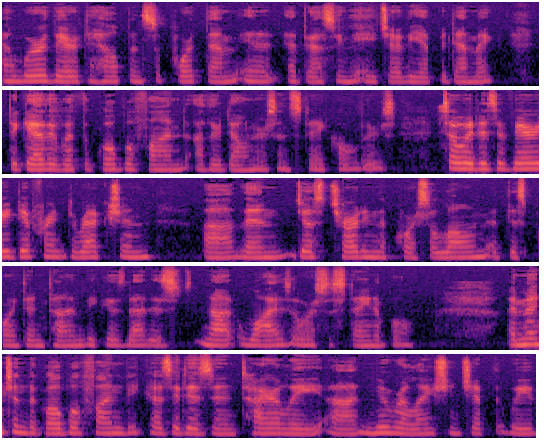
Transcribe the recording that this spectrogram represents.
and we're there to help and support them in addressing the HIV epidemic, together with the Global Fund, other donors, and stakeholders. So it is a very different direction. Uh, than just charting the course alone at this point in time because that is not wise or sustainable. I mentioned the Global Fund because it is an entirely uh, new relationship that we've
